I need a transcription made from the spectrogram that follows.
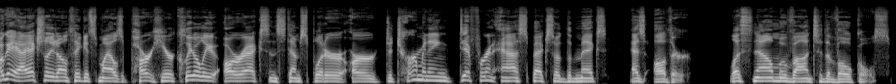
Okay, I actually don't think it's miles apart here. Clearly, RX and Stem Splitter are determining different aspects of the mix as other. Let's now move on to the vocals.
